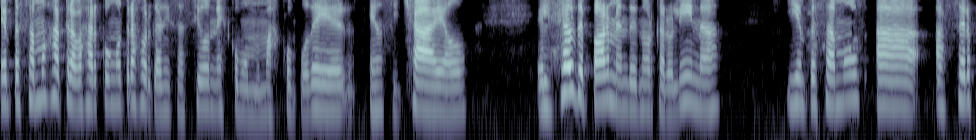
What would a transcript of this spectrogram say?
empezamos a trabajar con otras organizaciones como Mamás con Poder, NC Child, el Health Department de North Carolina, y empezamos a, a ser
